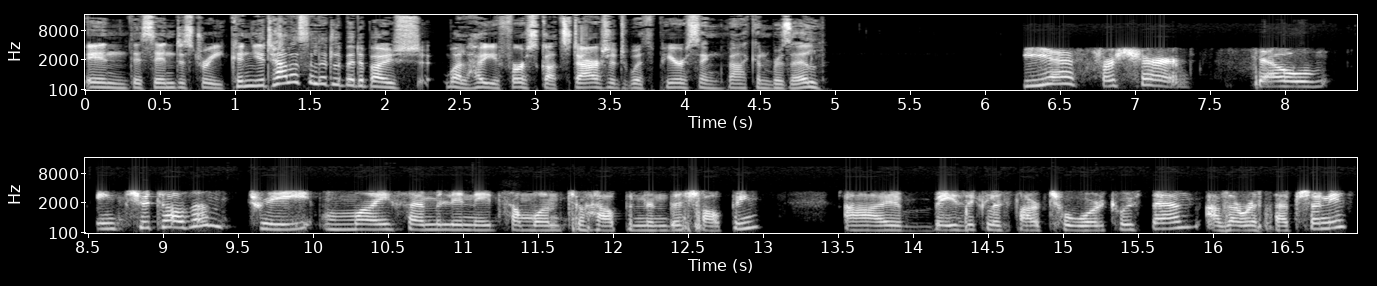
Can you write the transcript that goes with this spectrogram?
in this industry. Can you tell us a little bit about, well, how you first got started with piercing back in Brazil? Yes, for sure. So in 2003, my family needed someone to help them in the shopping. I basically started to work with them as a receptionist.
